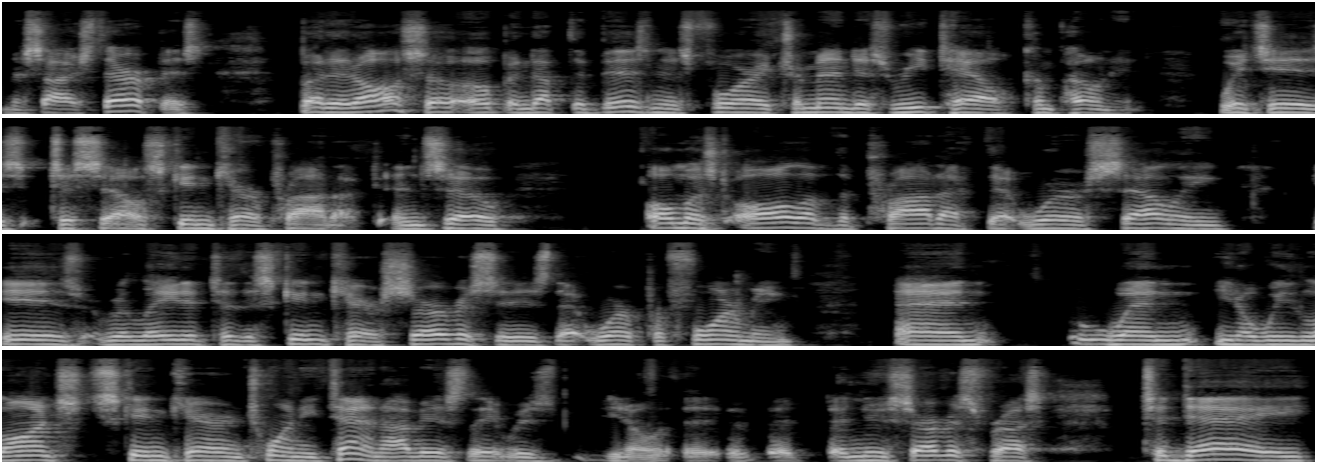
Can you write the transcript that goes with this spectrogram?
massage therapists, but it also opened up the business for a tremendous retail component, which is to sell skincare product. And so almost all of the product that we're selling is related to the skincare services that we're performing. And when you know we launched skincare in 2010, obviously it was you know a, a, new service for us. Today,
